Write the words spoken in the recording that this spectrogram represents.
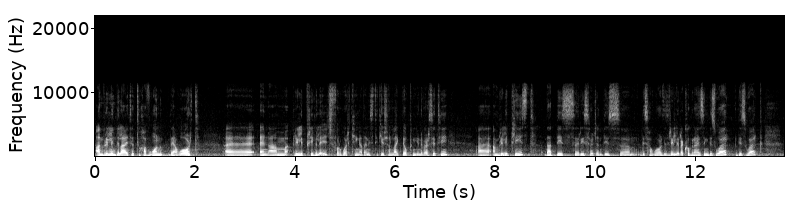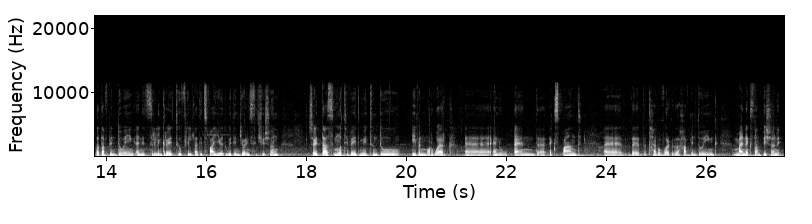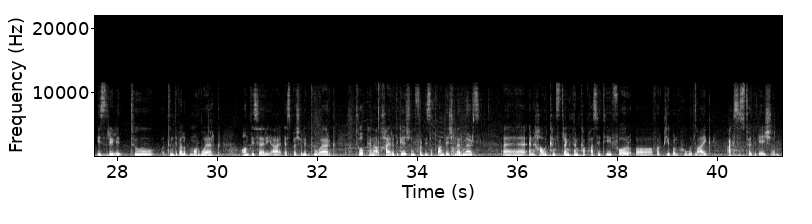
I'm really delighted to have won the award uh, and I'm really privileged for working at an institution like the Open University. Uh, I'm really pleased that this research and this, um, this award is really recognizing this work, this work that I've been doing and it's really great to feel that it's valued within your institution. So it does motivate me to do even more work uh, and, and uh, expand uh, the, the type of work that I have been doing. My next ambition is really to, to develop more work on this area, especially to work to open up higher education for disadvantaged learners uh, and how we can strengthen capacity for, uh, for people who would like access to education.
